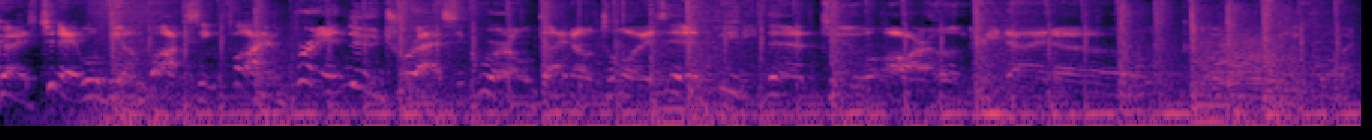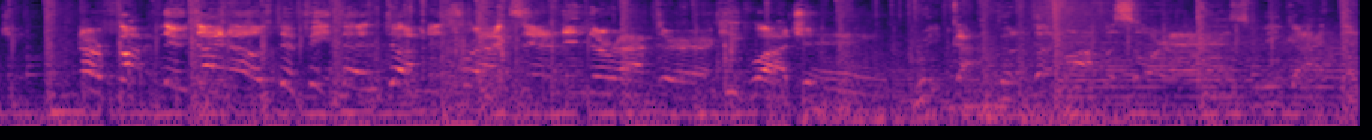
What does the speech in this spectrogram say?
Guys, today we'll be unboxing five brand new Jurassic World dino toys and feeding them to our hungry dino. Keep watching. Our five new dinos defeat the Indominus Rex and Indoraptor. Keep watching. We've got the Dilophosaurus. We got the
